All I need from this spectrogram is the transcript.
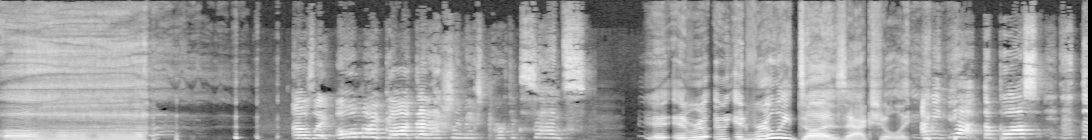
Uh, I was like, oh my god, that actually makes perfect sense. it it, re- it really does actually. I mean, yeah, the boss, the, the,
